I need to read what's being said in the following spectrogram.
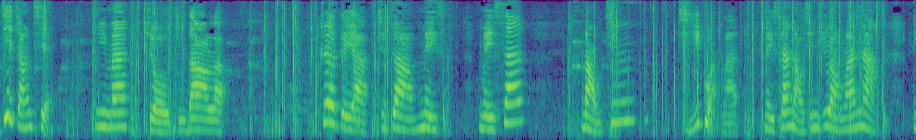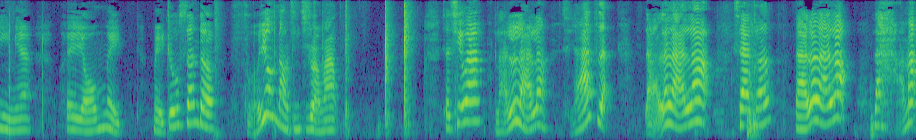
解讲解，你们就知道了。这个呀，就叫美美三脑筋急转弯。美三脑筋急转弯呐，里面会有每每周三的所有脑筋急转弯。小青蛙来了来了，小鸭子来了来了，小海豚来了来了，癞蛤蟆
